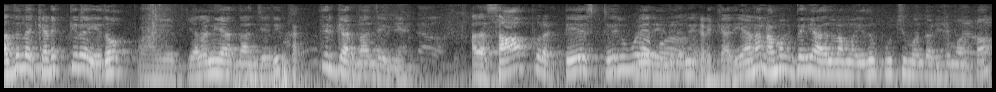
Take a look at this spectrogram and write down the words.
அதில் கிடைக்கிற ஏதோ இளநியாக இருந்தாலும் சரி கத்திரிக்காய் இருந்தாலும் சரிங்க. அதை சாப்பிட்ற டேஸ்ட்டு வேறு எதுலையுமே கிடைக்காது. ஏன்னா நமக்கு தெரியும் அதில் நம்ம எதுவும் பூச்சி மருந்து அடிக்க மாட்டோம்.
